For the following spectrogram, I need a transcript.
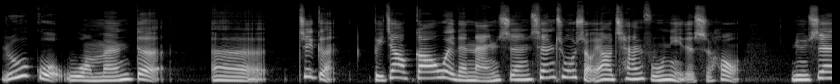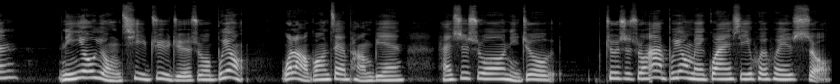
如果我们的呃这个比较高位的男生伸出手要搀扶你的时候，女生你有勇气拒绝说不用，我老公在旁边，还是说你就就是说啊不用没关系，挥挥手，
